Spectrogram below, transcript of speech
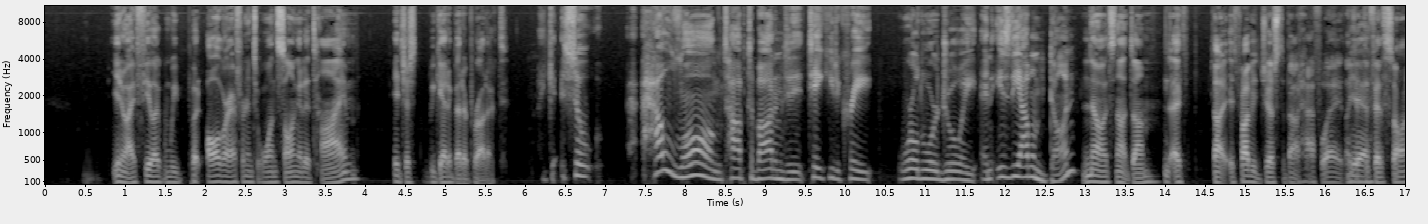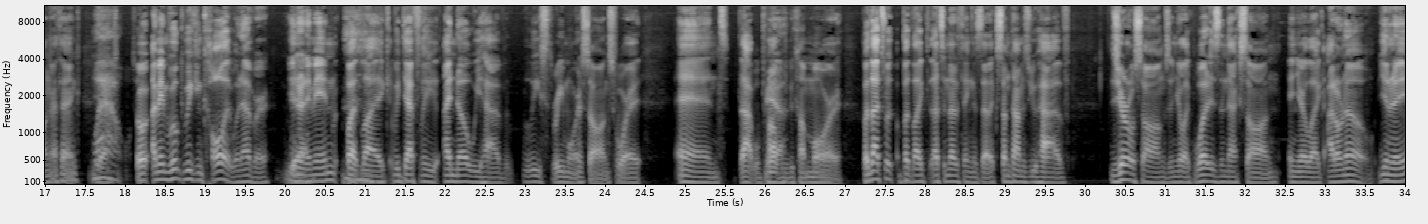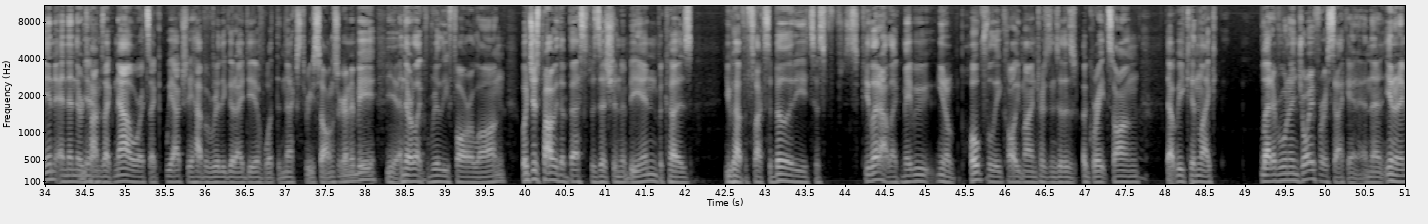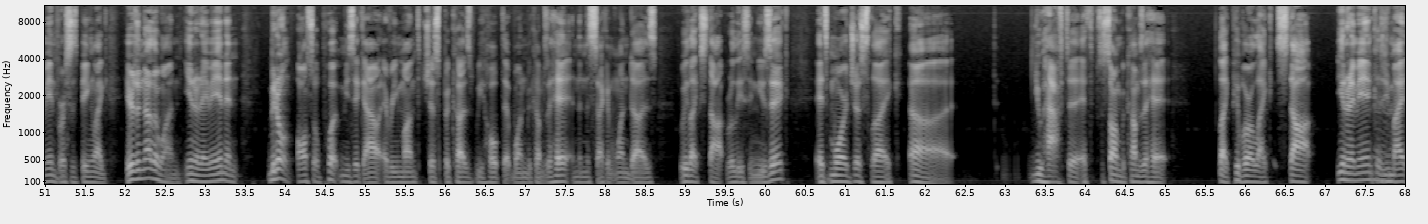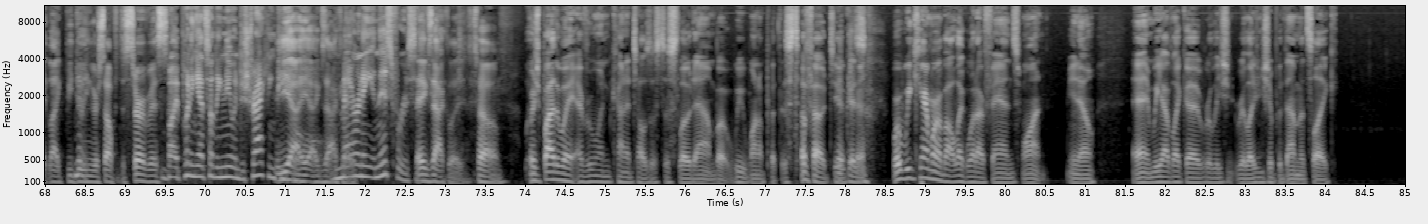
you know, I feel like when we put all of our effort into one song at a time, it just we get a better product. I get- So, how long, top to bottom, did it take you to create World War Joy? And is the album done? No, it's not done. It's not. It's probably just about halfway, like Yeah. at the fifth song, I think. Wow. So I mean, we'll, we can call it whenever. You know what I mean? But like, we definitely. I know we have at least three more songs for it, and that will probably Yeah. become more. But that's what. But like, that's another thing is that like sometimes you have zero songs and you're like, what is the next song? And you're like, I don't know. You know what I mean? And then there are Yeah. times like now where it's like we actually have a really good idea of what the next three songs are going to be, Yeah. and they're like really far along, which is probably the best position to be in because you have the flexibility to s- feel it out. Like maybe you know, hopefully, "Call You Mine" turns into this a great song that we can like let everyone enjoy for a second, and then you know what I mean. Versus being like, "Here's another one," you know what I mean? And we don't also put music out every month just because we hope that one becomes a hit and then the second one does. We like stop releasing music. It's more just like uh, you have to if the song becomes a hit, like people are like, "Stop." You know what I mean? Because you might like be doing yourself a disservice. By putting out something new and distracting people. Yeah, yeah, exactly. Marinate in this for a second. Exactly. So Which, by the way, everyone kind of tells us to slow down, but we want to put this stuff out too because where we care more about like what our fans want, you know, and we have like a relation relationship with them. It's like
